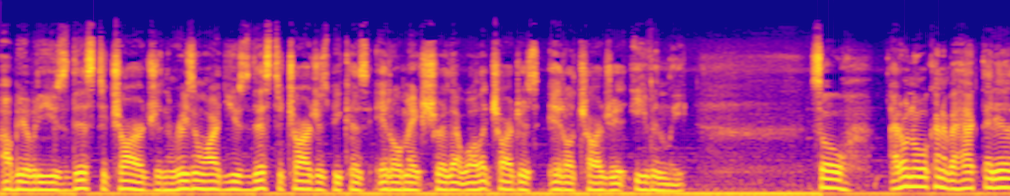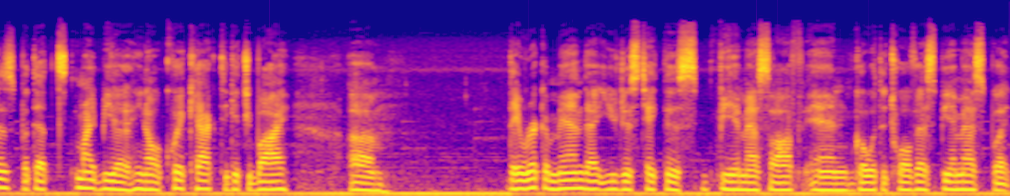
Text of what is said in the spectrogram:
I'll be able to use this to charge. And the reason why I'd use this to charge is because it'll make sure that while it charges it'll charge it evenly. So I don't know what kind of a hack that is but that might be a you know a quick hack to get you by. Um, they recommend that you just take this BMS off and go with the 12S BMS but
